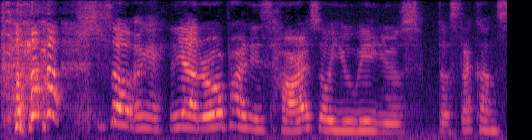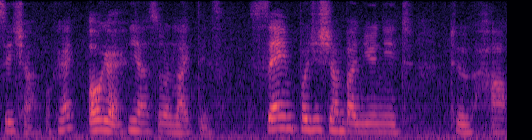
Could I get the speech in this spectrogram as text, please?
so Okay. yeah, the lower part is hard, so you will use the second C sharp. Okay. Okay. Yeah, so like this. Same position, but you need to half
